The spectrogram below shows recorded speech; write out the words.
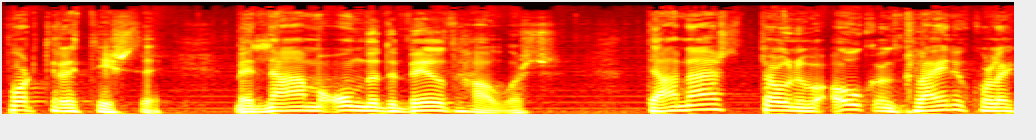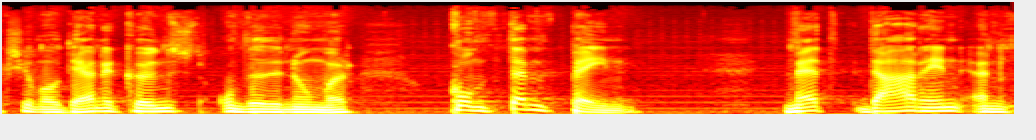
portrettisten. Met name onder de beeldhouwers. Daarnaast tonen we ook een kleine collectie moderne kunst... onder de noemer Contempain. Met daarin een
